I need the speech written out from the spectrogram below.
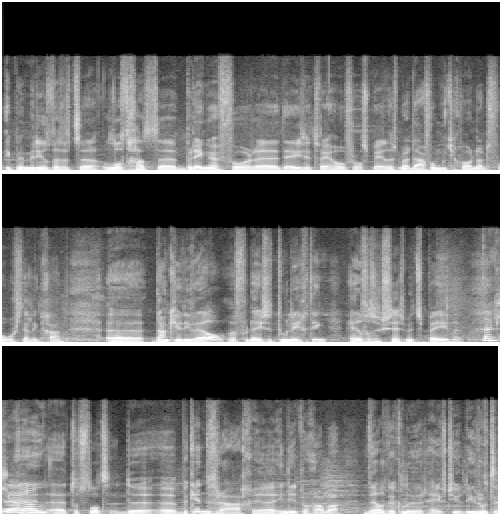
Ik ben benieuwd wat het eh, lot gaat eh, brengen voor eh, deze twee hoofdrolspelers. Maar daarvoor moet je gewoon naar de voorstelling gaan. Eh, dank jullie wel voor deze toelichting. Heel veel succes met spelen. Dankjewel. En eh, tot slot de eh, bekende vraag eh, in dit programma. Welke kleur heeft jullie route?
